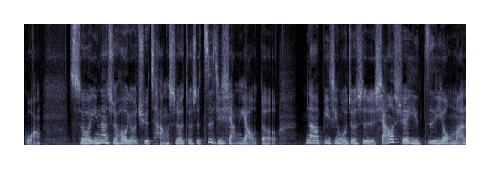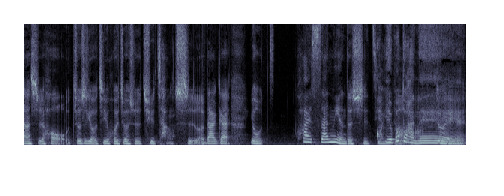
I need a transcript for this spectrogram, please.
广，所以那时候有去尝试了，就是自己想要的。那毕竟我就是想要学以致用嘛，那时候就是有机会就是去尝试了，大概有快三年的时间，哦，也不短呢。对，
